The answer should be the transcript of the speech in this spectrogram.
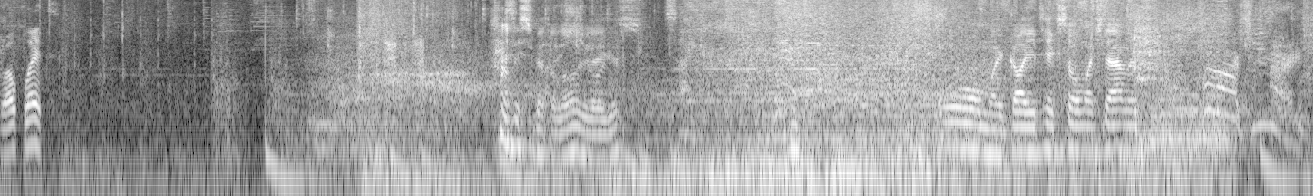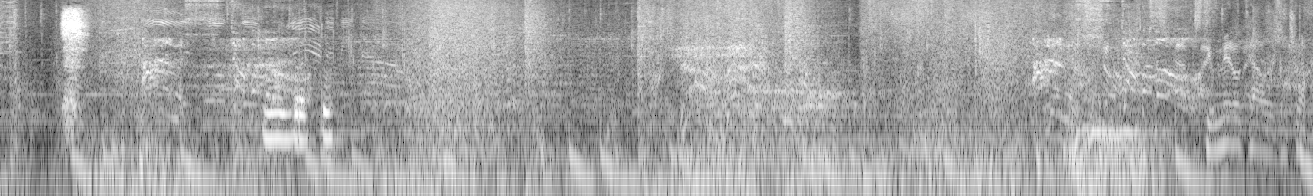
Well played. this got the laundry, I guess. Oh my god, you take so much damage. Not that too. Your middle tower's in trouble.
